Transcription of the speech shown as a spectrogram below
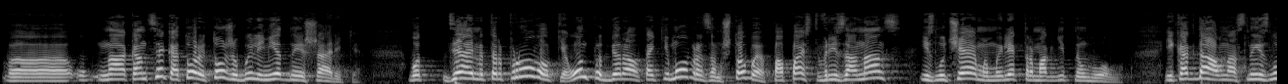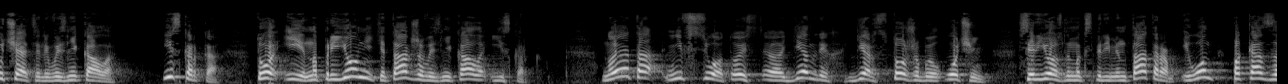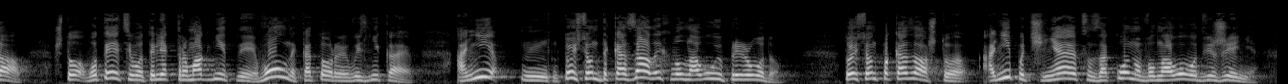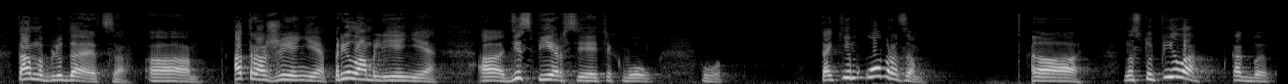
на конце которой тоже были медные шарики. Вот диаметр проволоки он подбирал таким образом, чтобы попасть в резонанс излучаемым электромагнитным волнам. И когда у нас на излучателе возникала искорка, то и на приемнике также возникала искорка. Но это не все. То есть э, Генрих Герц тоже был очень серьезным экспериментатором, и он показал, что вот эти вот электромагнитные волны, которые возникают, они, то есть он доказал их волновую природу. То есть он показал, что они подчиняются законам волнового движения. Там наблюдается э, отражение, преломление, э, дисперсия этих волн. Вот. Таким образом, э, наступила, как бы,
